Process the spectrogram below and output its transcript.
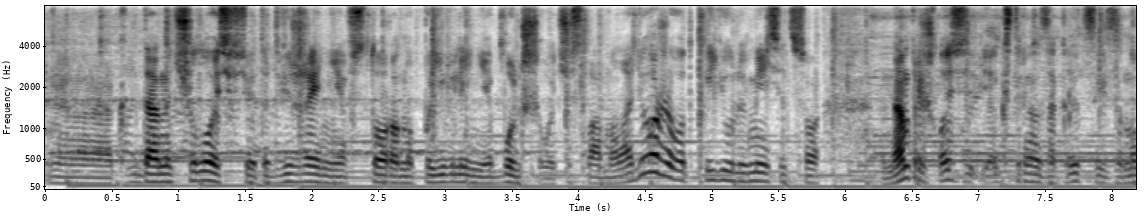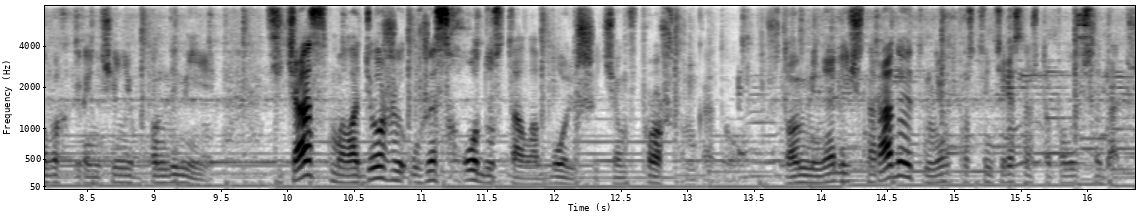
э, когда началось все это движение в сторону появления большего числа молодежи, вот к июлю месяцу, нам пришлось экстренно закрыться из-за новых ограничений по пандемии. Сейчас молодежи уже сходу стало больше, чем в прошлом году. Что меня лично радует, мне просто интересно, что получится дальше.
